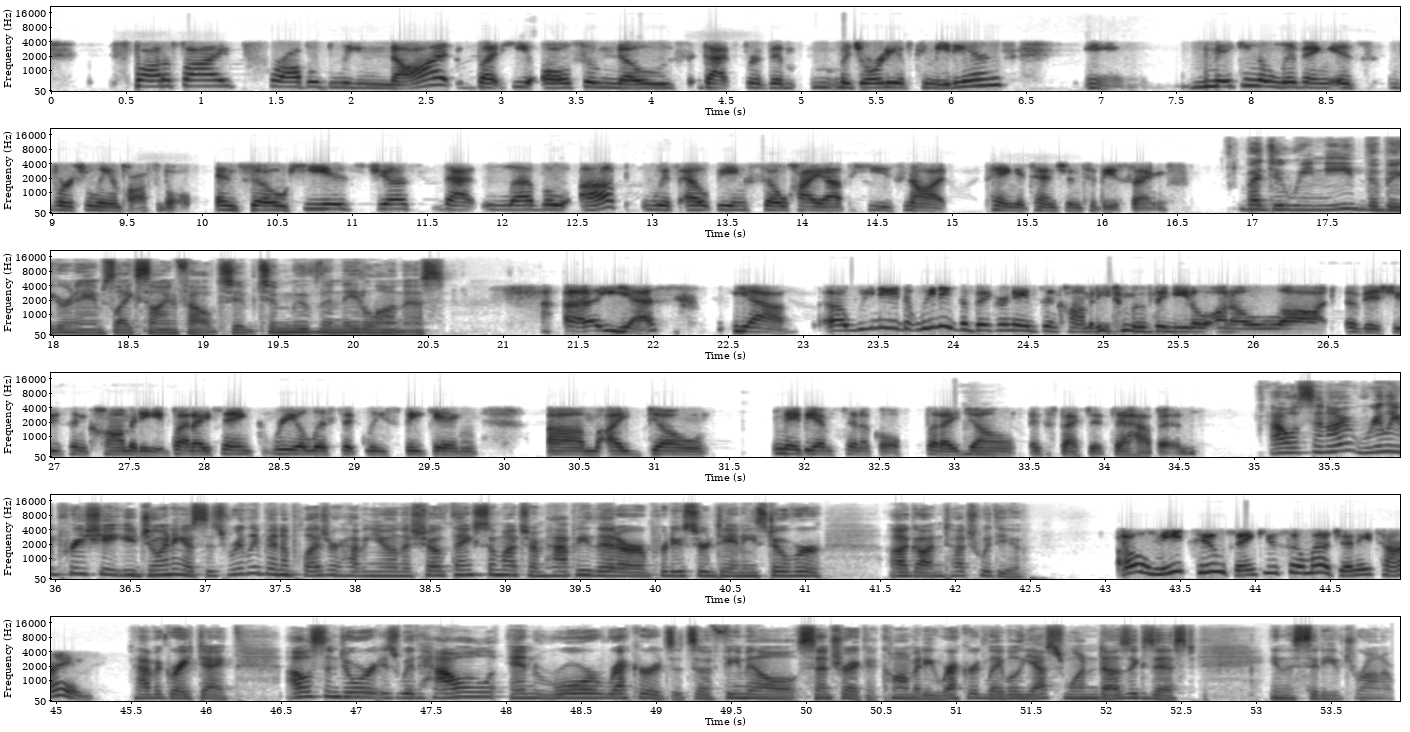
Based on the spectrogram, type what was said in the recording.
Spotify? Probably not. But he also knows that for the majority of comedians, making a living is virtually impossible. And so he is just that level up without being so high up. He's not paying attention to these things. But do we need the bigger names like Seinfeld to, to move the needle on this? Uh, yes. Yeah, uh, we need we need the bigger names in comedy to move the needle on a lot of issues in comedy. But I think, realistically speaking, um, I don't. Maybe I'm cynical, but I don't expect it to happen. Allison, I really appreciate you joining us. It's really been a pleasure having you on the show. Thanks so much. I'm happy that our producer Danny Stover uh, got in touch with you. Oh, me too. Thank you so much. Anytime. Have a great day. Allison Dore is with Howl and Roar Records. It's a female centric comedy record label. Yes, one does exist in the city of Toronto.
